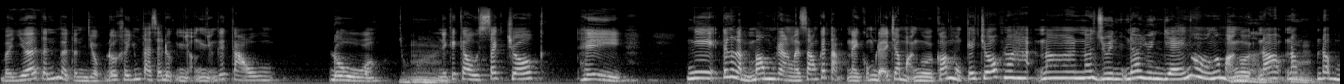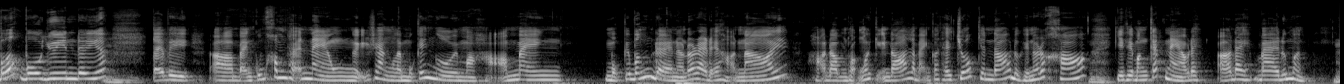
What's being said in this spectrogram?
Về giới tính về tình dục đôi khi chúng ta sẽ được nhận những cái câu đùa đúng rồi. những cái câu sex joke. Thì nghe tức là mong rằng là sau cái tập này cũng để cho mọi người có một cái chốt nó nó nó duyên nó duyên dáng hơn á mọi người. nó nó nó bớt vô duyên đi á. Tại vì ờ, bạn cũng không thể nào nghĩ rằng là một cái người mà họ mang một cái vấn đề nào đó ra để họ nói họ đồng thuận với chuyện đó là bạn có thể chốt trên đó được thì nó rất khó. Vậy thì bằng cách nào đây? Ở đây ba đứa mình. Ừ.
